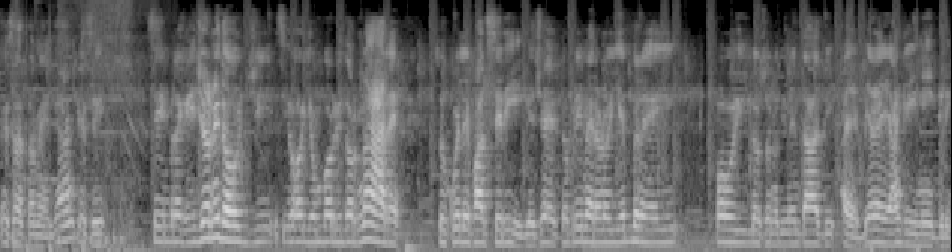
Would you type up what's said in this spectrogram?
Esattamente, anche se sembra che i giorni d'oggi si voglia un po' ritornare su quelle false righe. Certo, prima erano gli ebrei, poi lo sono diventati eh, anche i negri.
